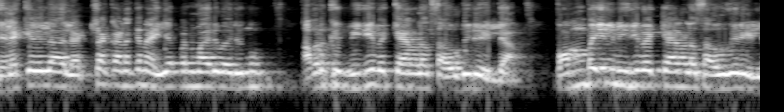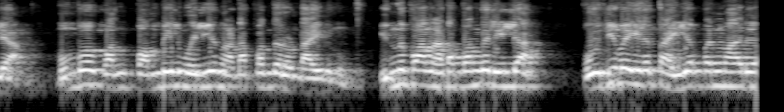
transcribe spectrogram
നിലയ്ക്കലിൽ ലക്ഷക്കണക്കിന് അയ്യപ്പന്മാർ വരുന്നു. അവർക്ക് വിരിവെക്കാനുള്ള സൗകര്യമില്ല. പമ്പയിൽ വിരിവെക്കാനുള്ള സൗകര്യമില്ല. മുമ്പ് പമ്പയിൽ വലിയ നടപ്പന്തൽ ഉണ്ടായിരുന്നു ഇന്നിപ്പോ ആ നടപ്പന്തൽ ഇല്ല പുതിവയിലത്തെ അയ്യപ്പന്മാര്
